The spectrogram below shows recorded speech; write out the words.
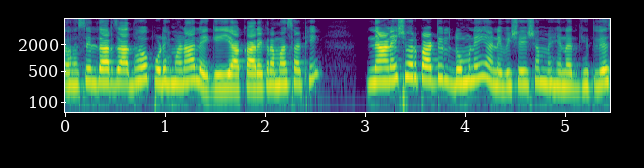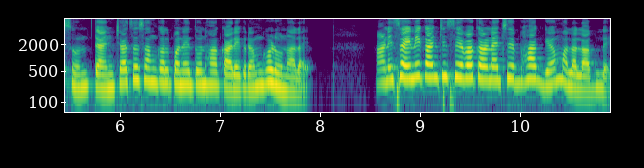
तहसीलदार जाधव पुढे म्हणाले की या कार्यक्रमासाठी ज्ञानेश्वर पाटील डुमणे यांनी विशेष मेहनत घेतली असून त्यांच्याच संकल्पनेतून हा कार्यक्रम घडून आलाय. आणि सैनिकांची सेवा करण्याचे भाग्य मला लाभले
